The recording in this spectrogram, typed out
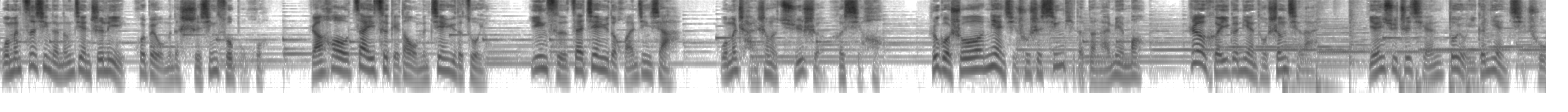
我们自信的能见之力会被我们的实心所捕获，然后再一次给到我们见欲的作用。因此，在见欲的环境下，我们产生了取舍和喜好。如果说念起初是星体的本来面貌，任何一个念头生起来，延续之前都有一个念起初。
